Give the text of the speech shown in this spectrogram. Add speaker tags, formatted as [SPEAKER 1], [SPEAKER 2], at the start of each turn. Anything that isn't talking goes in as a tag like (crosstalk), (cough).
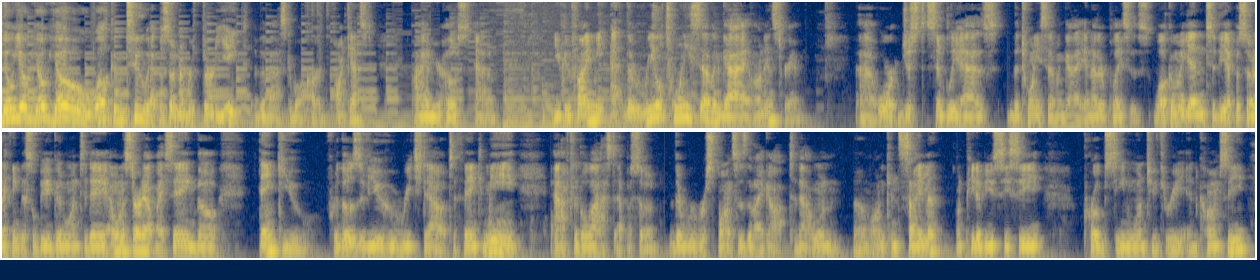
[SPEAKER 1] Yo, yo, yo, yo! Welcome to episode number 38 of the Basketball Card Podcast. I am your host, Adam. You can find me at the Real 27 Guy on Instagram, uh, or just simply as the 27 Guy in other places. Welcome again to the episode. I think this will be a good one today. I want to start out by saying, though, thank you for those of you who reached out to thank me after the last episode. The responses that I got to that one um, on consignment on PWCC, Probstein 123, and COMC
